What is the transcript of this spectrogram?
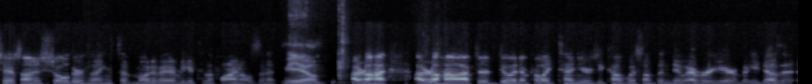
chips on his shoulder things to motivate him to get to the finals. And it's yeah, I don't know how I don't know how after doing it for like ten years you come up with something new every year, but he does it.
